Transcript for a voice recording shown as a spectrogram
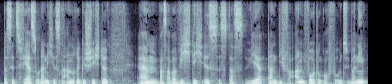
Ob das jetzt fair ist oder nicht, ist eine andere Geschichte. Ähm, was aber wichtig ist, ist, dass wir dann die Verantwortung auch für uns übernehmen.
